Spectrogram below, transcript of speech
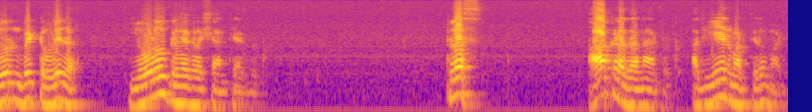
ಇವ್ರನ್ನ ಬಿಟ್ಟು ಉಳಿದ ಏಳು ಗ್ರಹಗಳ ಶಾಂತಿ ಆಗಬೇಕು. ಪ್ಲಸ್ ಆಕಳ ದಾನ ಆಗಬೇಕು. ಅದು ಏನು ಮಾಡ್ತೀರೋ ಮಾಡಿ.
